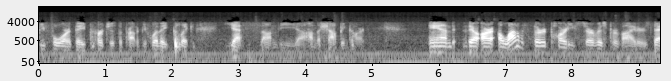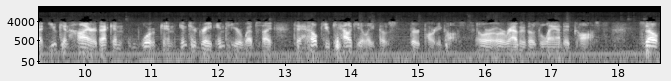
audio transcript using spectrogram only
before they purchase the product, before they click yes on the uh, on the shopping cart. And there are a lot of third-party service providers that you can hire that can work and integrate into your website to help you calculate those third-party costs, or, or rather those landed costs. So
